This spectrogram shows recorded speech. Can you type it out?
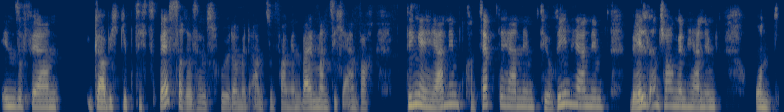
insofern glaube ich, gibt es nichts Besseres, als früher damit anzufangen, weil man sich einfach Dinge hernimmt, Konzepte hernimmt, Theorien hernimmt, Weltanschauungen hernimmt und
